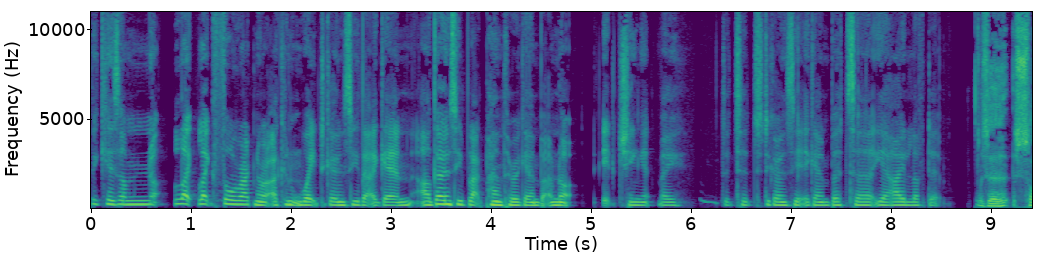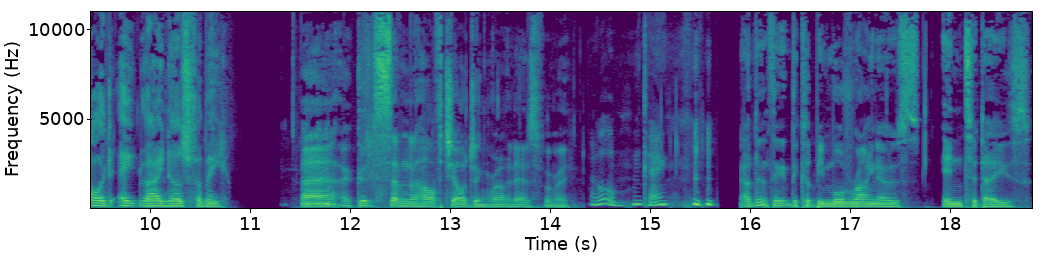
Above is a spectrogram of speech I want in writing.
because I'm not like like Thor Ragnarok. I couldn't wait to go and see that again. I'll go and see Black Panther again, but I'm not itching at me to, to, to go and see it again. But uh, yeah, I loved it. It's a solid eight rhinos for me. Uh, a good seven and a half charging rhinos for me. Oh, okay. I didn't think there could be more rhinos in today's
